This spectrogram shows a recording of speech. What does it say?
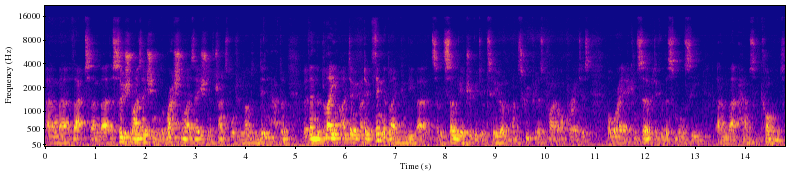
um, uh, that um, uh, the socialisation or the rationalisation of transport in London didn't happen, but then the blame, I don't, I don't think the blame can be uh, sort of solely attributed to um, unscrupulous private operators or a, a conservative with a small c um, uh, House of Commons.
